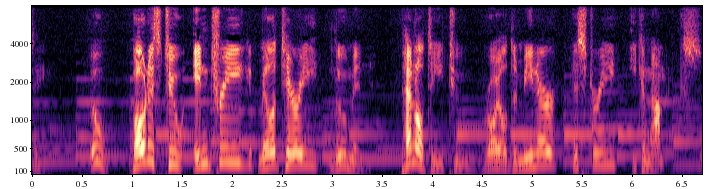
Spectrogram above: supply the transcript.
see. Ooh, bonus to intrigue, military, lumen. Penalty to royal demeanor, history, economics.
